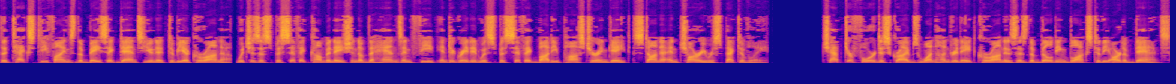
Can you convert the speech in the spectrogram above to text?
The text defines the basic dance unit to be a karana, which is a specific combination of the hands and feet integrated with specific body posture and gait sthana and chari respectively. Chapter 4 describes 108 Karanas as the building blocks to the art of dance.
